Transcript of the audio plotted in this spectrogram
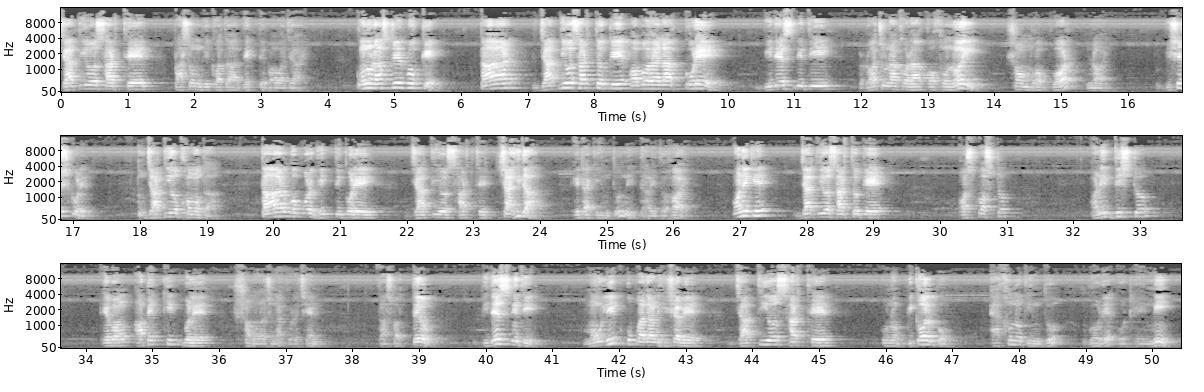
জাতীয় স্বার্থের প্রাসঙ্গিকতা দেখতে পাওয়া যায়। কোন রাষ্ট্রের পক্ষে তার জাতীয় স্বার্থকে অবহেলা করে বিদেশ নীতি রচনা করা কখনোই সম্ভবপর নয়। বিশেষ করে জাতীয় ক্ষমতা তার ওপর ভিত্তি করে জাতীয় স্বার্থের চাহিদা, এটা কিন্তু নির্ধারিত হয়। অনেকে জাতীয় স্বার্থকে অস্পষ্ট, অনির্দিষ্ট এবং আপেক্ষিক বলে সমালোচনা করেছেন। তা সত্ত্বেও বিদেশ নীতির মৌলিক উপাদান হিসাবে জাতীয় স্বার্থের কোনো বিকল্প এখনও কিন্তু গড়ে ওঠেনি।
